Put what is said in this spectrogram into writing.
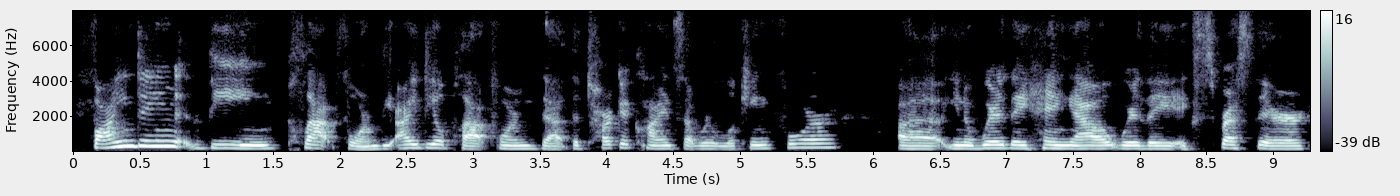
finding the platform, the ideal platform that the target clients that we're looking for, uh, you know, where they hang out, where they express their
